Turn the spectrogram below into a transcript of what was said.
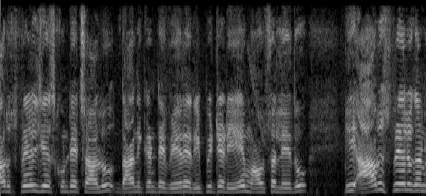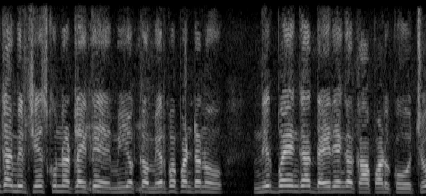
ఆరు స్ప్రేలు చేసుకుంటే చాలు. దానికంటే వేరే రిపీటెడ్ ఏం అవసరం లేదు. ఈ ఆరు స్ప్రేలు కనుక మీరు చేసుకున్నట్లయితే మీ యొక్క మిరప పంటను నిర్భయంగా ధైర్యంగా కాపాడుకోవచ్చు.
